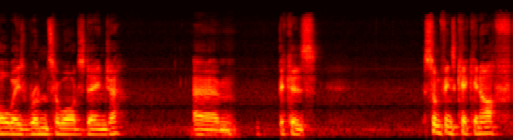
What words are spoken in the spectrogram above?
always run towards danger, um, because something's kicking off.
